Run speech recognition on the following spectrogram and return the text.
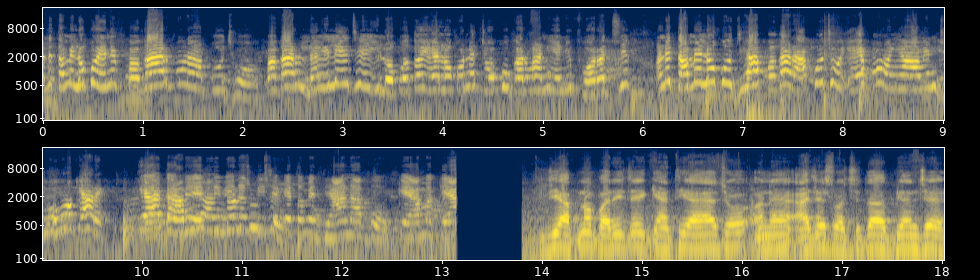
અને તમે લોકો એને પગાર પણ આપો છો. પગાર લઈ લે છે એ લોકો તો એ લોકોને ચોખ્ખું કરવાની એની ફરજ છે. અને તમે લોકો જ્યાં પગાર આપો છો એ પણ અહીંયા આવીને જોવો ક્યારેક કે આ ધામની અંદર શું છે છે. કે તમે ધ્યાન આપો કે આમાં ક્યાં જી, આપનો પરિચય ક્યાંથી આવ્યા છો અને આજે સ્વચ્છતા અભિયાન છે,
